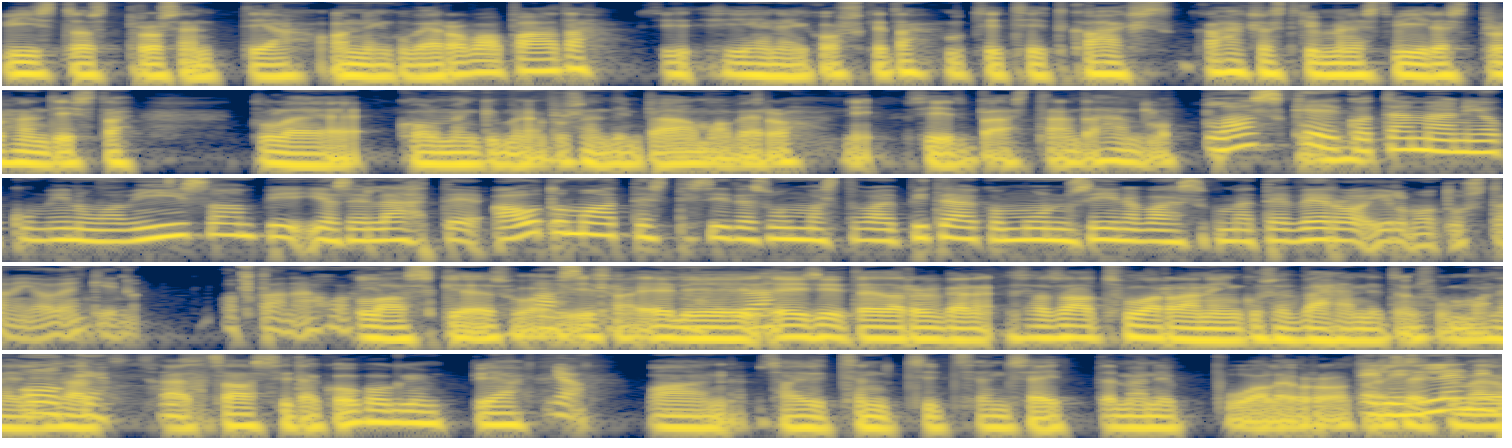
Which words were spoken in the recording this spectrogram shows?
15 prosenttia on niin kuin verovapaata, si- siihen ei kosketa, mutta sitten sit kaheks- 85 prosentista tulee 30 prosentin pääomavero, niin siitä päästään tähän loppuun. Laskeeko tämän joku minua viisaampi ja se lähtee automaattisesti siitä summasta vai pitääkö mun siinä vaiheessa, kun mä teen veroilmoitusta, niin jotenkin ottaa nämä huomioon? Laskee sua Laskee. Laskee. Eli ei, Hyvä. ei siitä ei tarvitse, sä saat suoraan niin kuin sen vähennetyn summan, eli Okei. sä, et, sä et saa sitä koko kymppiä, Joo. vaan saisit sen, sit sen 7,5 euroa tai Eli silleen 7 niin euroa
